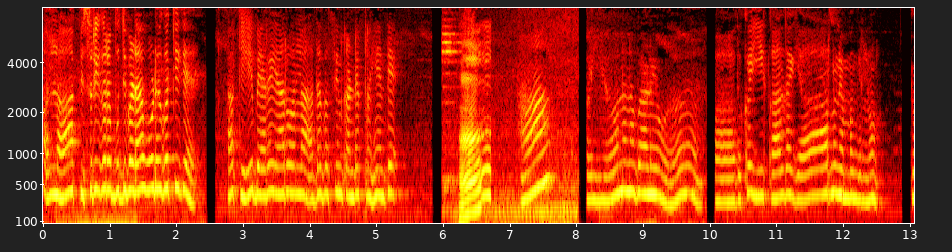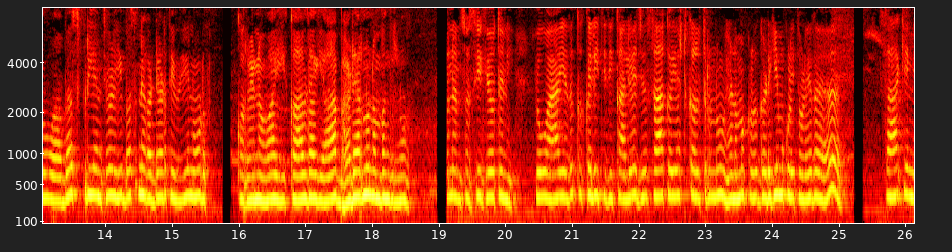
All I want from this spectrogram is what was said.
ಅಲ್ಲ ಪಿಸರಿಗರ ಬುದ್ಧಿ ಬೇಡ ಓಡಿ ಹೋಗಕ್ಕಿಗೆ ಆಕಿ ಬೇರೆ ಯಾರು ಅಲ್ಲ ಅದ ಬಸ್ಸಿನ ಕಂಡಕ್ಟರ್ ಹಿಂತೆ ಅಯ್ಯೋ ನನ್ನ ಬಾಳೆವ ಅದಕ್ಕ ಈ ಕಾಲದಾಗ ಯಾರನ್ನು ನಂಬಂಗಿಲ್ಲ ನೋಡು. ಬಸ್ ಫ್ರೀ ಅಂತ ಹೇಳಿ ಬಸ್ನಾಗ ಅಡ್ಡಾಡ್ತೀವಿ ನೋಡು. ಕೊರೇನವ ಈ ಕಾಲದಾಗ ಯಾ ಬಾಡ್ಯಾರ್ನು ನಂಬಂಗಿಲ್ಲ ನೋಡು. ನನ್ನ ಸಸಿ ಹೇಳ್ತೇನೆ ಯವ್ವ ಎದಕ್ಕೆ ಕಲಿತಿದಿ ಕಾಲೇಜ್ ಸಾಕ ಎಷ್ಟು ಕಲ್ತ್ರು ಹೆಣ್ಮಕ್ಳು ಗಡಿಗೆ ಮಕ್ಳು ತೊಳೆದ? ಸಾಕಿನ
